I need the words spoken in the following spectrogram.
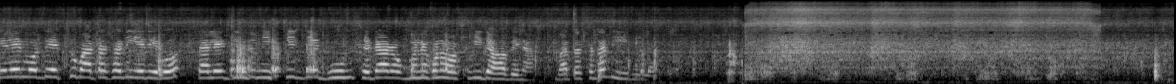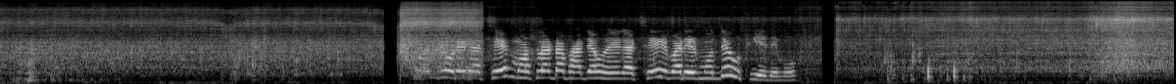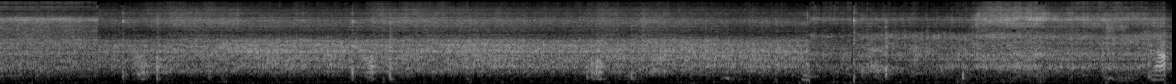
তেলের মধ্যে একটু বাতাসা দিয়ে দেব। তাহলে কিন্তু মিষ্টির যে গুণ সেটা আর মানে কোনো অসুবিধা হবে না। বাতাসাটা দিয়ে দিলাম। গেছে, মশলাটা ভাজা হয়ে গেছে, এবার এর মধ্যে উঠিয়ে দেব।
